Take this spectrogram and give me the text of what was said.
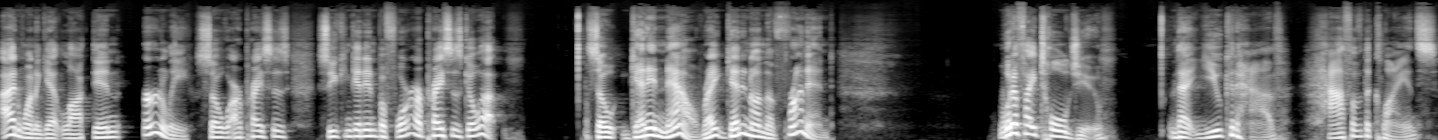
I'd want to get locked in early so our prices, so you can get in before our prices go up. So get in now, right? Get in on the front end. What if I told you that you could have half of the clients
